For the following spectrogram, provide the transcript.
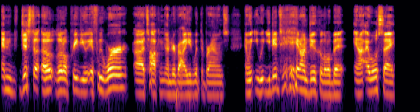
and just a, a little preview: if we were uh, talking undervalued with the Browns, and we, you, you did hit on Duke a little bit, and I, I will say,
